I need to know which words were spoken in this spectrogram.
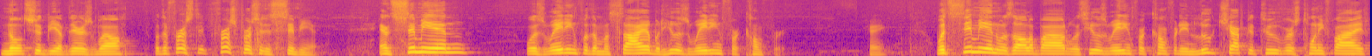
notes should be up there as well. But the first, first person is Simeon. And Simeon was waiting for the Messiah, but he was waiting for comfort. Okay? What Simeon was all about was he was waiting for comfort. In Luke chapter 2, verse 25,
